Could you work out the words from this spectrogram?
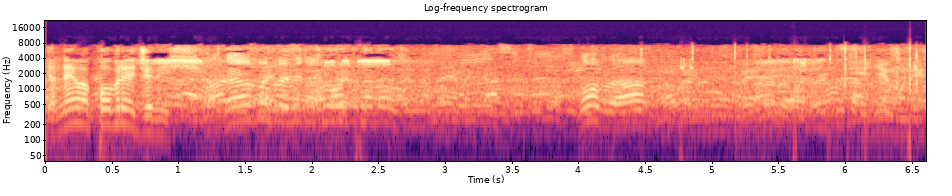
Jel nema povređenih? Ne znam, bre, vidim. Dobro, a? I njemu nije.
